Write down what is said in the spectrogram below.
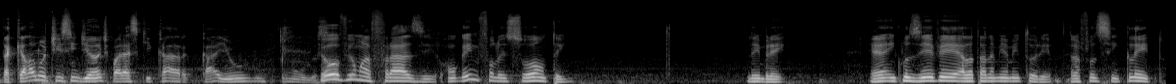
daquela notícia em diante, parece que, cara, caiu o mundo. Assim. Eu ouvi uma frase, alguém me falou isso ontem, lembrei. É, inclusive, ela está na minha mentoria. Ela falou assim, Cleito,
